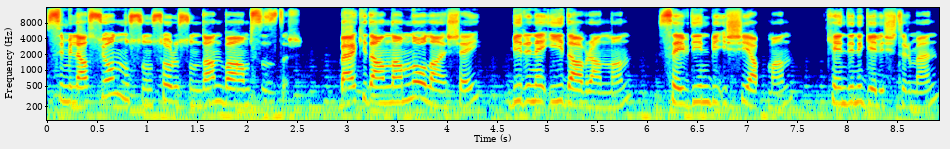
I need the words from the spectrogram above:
simülasyon musun sorusundan bağımsızdır. Belki de anlamlı olan şey birine iyi davranman, sevdiğin bir işi yapman, kendini geliştirmen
